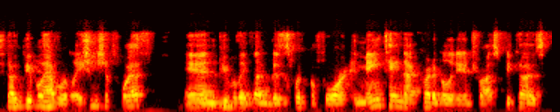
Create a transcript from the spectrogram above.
to people they have relationships with and people they've done business with before and maintain that credibility and trust because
